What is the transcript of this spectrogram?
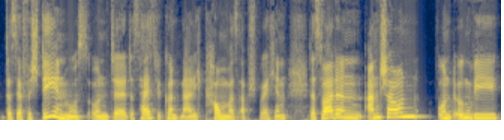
das ja verstehen muss. Und äh, das heißt, wir konnten eigentlich kaum was absprechen. Das war dann anschauen und irgendwie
